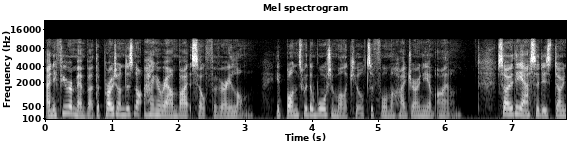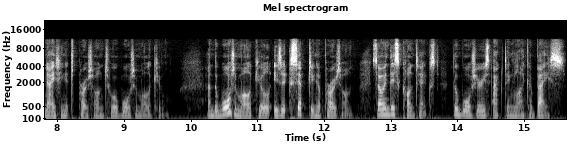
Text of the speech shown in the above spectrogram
And if you remember, the proton does not hang around by itself for very long. It bonds with a water molecule to form a hydronium ion. So the acid is donating its proton to a water molecule. And the water molecule is accepting a proton. So in this context, the water is acting like a base.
